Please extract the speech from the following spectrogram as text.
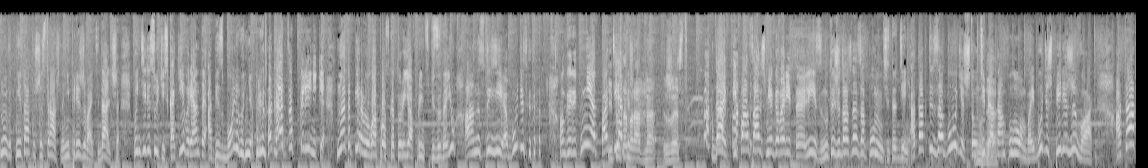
ну, вот не так уж и страшно, не переживайте. Дальше. Поинтересуйтесь, какие варианты обезболивания предлагаются в клинике. Ну, это первый вопрос, который я, в принципе, задаю. А анестезия будет? Он говорит, нет, И тут потерпишь. обратно жест. Да, и, и Павел Саныч мне говорит, «Э, Лиза, ну ты же должна запомнить этот день. А так ты забудешь, что у Ну тебя да. там пломба, и будешь переживать. А так,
